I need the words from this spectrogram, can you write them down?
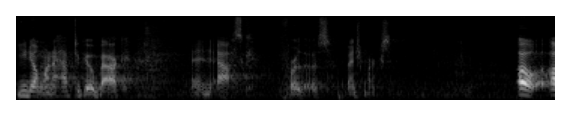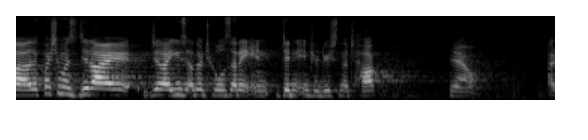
you don't want to have to go back and ask for those benchmarks. Oh, uh, the question was, did I, did I use other tools that I in, didn't introduce in the talk? No. I,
